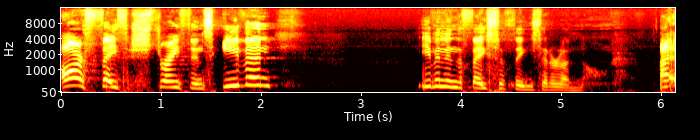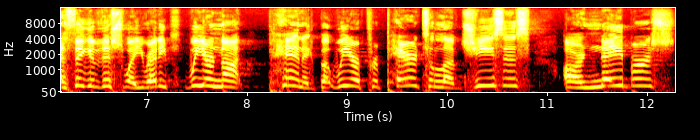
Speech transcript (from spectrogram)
Our faith strengthens even, even in the face of things that are unknown. I think of this way. You ready? We are not panicked, but we are prepared to love Jesus, our neighbors,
